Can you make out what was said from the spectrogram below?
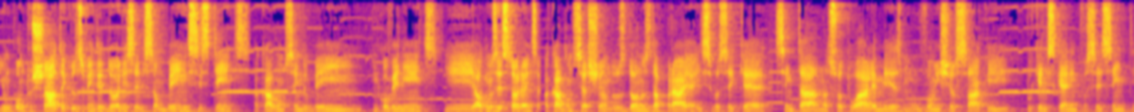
E um ponto chato é que os vendedores eles são bem insistentes, acabam sendo bem inconvenientes e alguns restaurantes acabam se achando os donos da praia e se você quer sentar na sua toalha mesmo, vão encher o saco e porque eles querem que você sente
